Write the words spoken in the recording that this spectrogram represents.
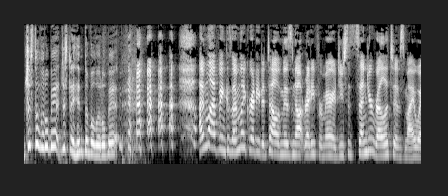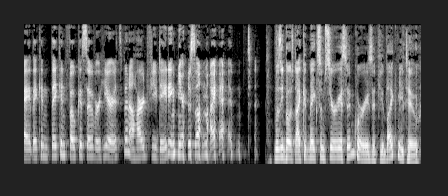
just a little bit, just a hint of a little bit. I'm laughing because I'm like ready to tell him is not ready for marriage. You should send your relatives my way. They can they can focus over here. It's been a hard few dating years on my end. Lizzie Post, I could make some serious inquiries if you'd like me to.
